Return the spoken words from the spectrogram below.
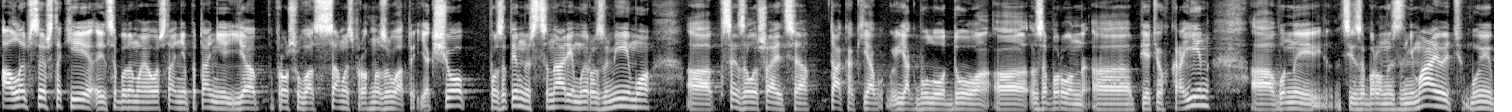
Але все ж таки, і це буде моє останнє питання. Я попрошу вас саме спрогнозувати. Якщо позитивний сценарій, ми розуміємо, все залишається так, як я як було до а, заборон а, п'ятьох країн. А, Вони ці заборони знімають. Ми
